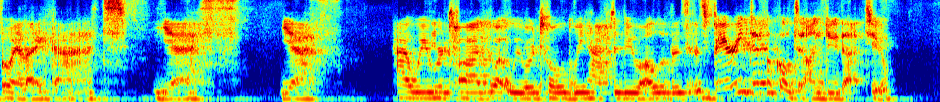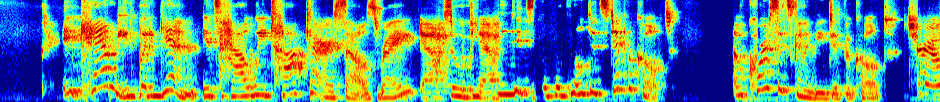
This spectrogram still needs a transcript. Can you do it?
oh i like that yes yes how we were taught, what we were told we have to do, all of this. It's very difficult to undo that too. It can be, but again, it's how we talk to ourselves, right? Yeah. So if you yeah. think it's difficult, it's difficult. Of course, it's going to be difficult. True.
